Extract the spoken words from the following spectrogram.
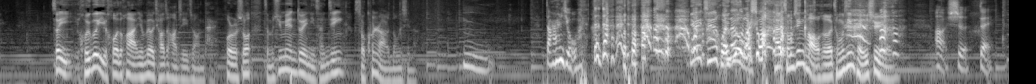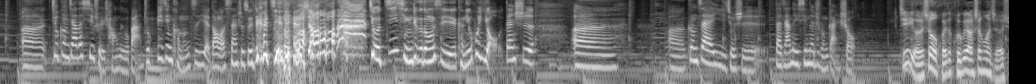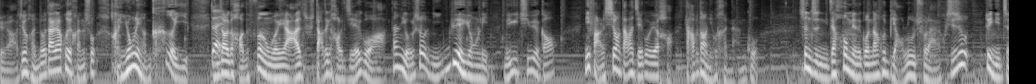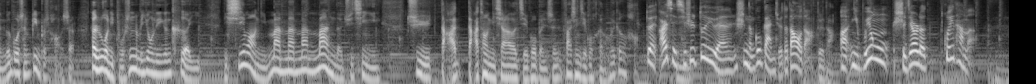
所以回归以后的话，有没有调整好自己状态，或者说怎么去面对你曾经所困扰的东西呢？嗯，当然有，但但因为其实回能这么说还要重新考核、重新培训。啊、是对。呃，就更加的细水长流吧。就毕竟可能自己也到了三十岁这个节点上，就激情这个东西肯定会有，但是，嗯呃更在意就是大家内心的这种感受。其实有的时候回回归到生活哲学啊，就很多大家会很说很用力、很刻意，营造一个好的氛围啊，打造一个好的结果啊。但是有的时候你越用力，你的预期越高，你反而希望达到结果越好，达不到你会很难过，甚至你在后面的过程当中会表露出来，其实对你整个过程并不是好事儿。但如果你不是那么用力跟刻意，你希望你慢慢慢慢的去轻盈，去达达到你想要的结果本身，发现结果可能会更好。对，而且其实队员是能够感觉得到的。对的，啊、你不用使劲儿的推他们，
